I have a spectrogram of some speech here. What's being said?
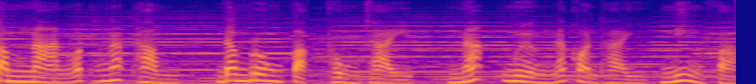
ตำนานวัฒนธรรมดำรงปักธงชัย ณเมืองนครไทยมิ่งฟ้า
